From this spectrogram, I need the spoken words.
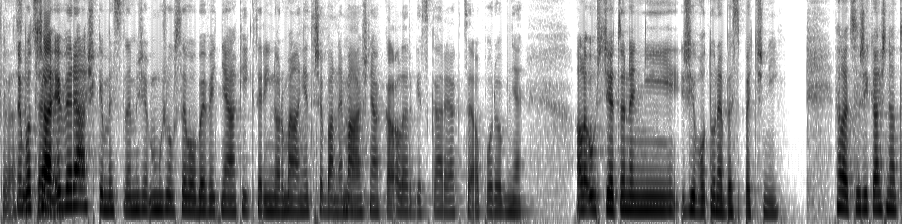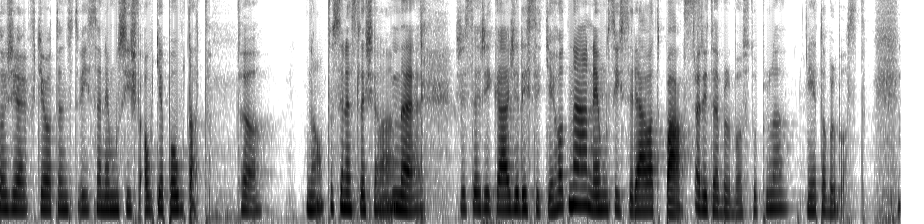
to je asi Nebo třeba celý. i vyrážky, myslím, že můžou se objevit nějaký, který normálně třeba nemáš, nějaká alergická reakce a podobně. Ale určitě to není životu nebezpečný. Hele, co říkáš na to, že v těhotenství se nemusíš v autě poutat? To. No, to si neslyšela? Ne že se říká, že když jsi těhotná, nemusíš si dávat pás. A to je blbost úplná. Je to blbost.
